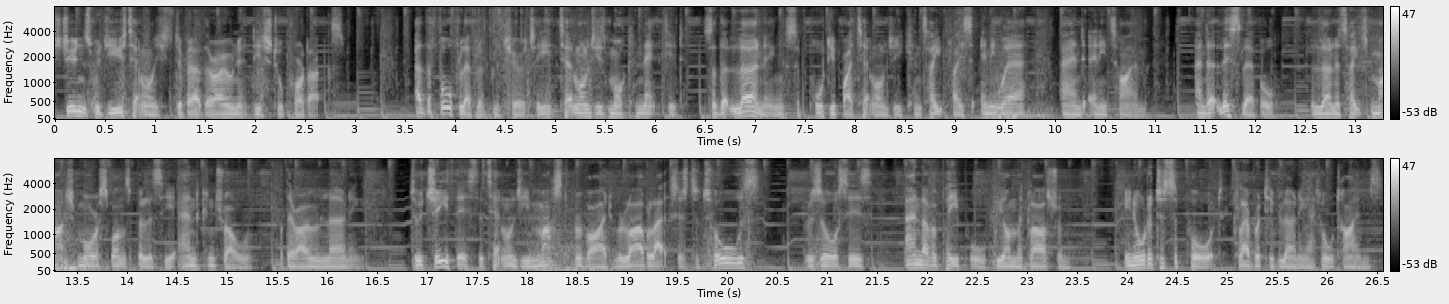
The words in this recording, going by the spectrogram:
Students would use technology to develop their own digital products. At the fourth level of maturity, technology is more connected so that learning supported by technology can take place anywhere and anytime. And at this level, the learner takes much more responsibility and control of their own learning. To achieve this, the technology must provide reliable access to tools, resources, and other people beyond the classroom in order to support collaborative learning at all times.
